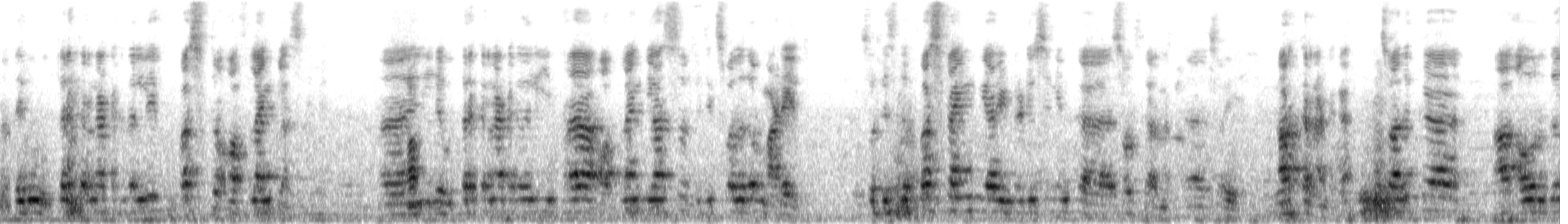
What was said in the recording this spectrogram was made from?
ಮತ್ತೆ ಇದು ಉತ್ತರ ಕರ್ನಾಟಕದಲ್ಲಿ ಫಸ್ಟ್ ಆಫ್ಲೈನ್ ಕ್ಲಾಸ್. ಇಲ್ಲಿ ಉತ್ತರ ಕರ್ನಾಟಕದಲ್ಲಿ ಈ ತರ ಆಫ್ಲೈನ್ ಕ್ಲಾಸ್ ಫಿಸಿಕ್ಸ್ ವಾಲದವ್ರು ಮಾಡೇ ಇತ್ತು so this the first time we are introducing in south Karnataka sorry north Karnataka so ಅದಕ್ಕೆ ಅವ್ರದ್ದು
